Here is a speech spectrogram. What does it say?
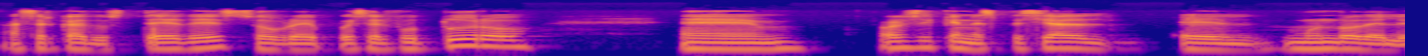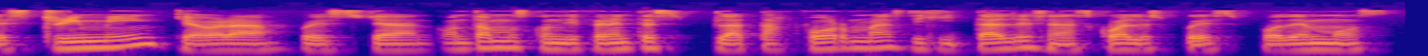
acerca de ustedes sobre pues el futuro? Eh, ahora sí que en especial el mundo del streaming, que ahora pues ya contamos con diferentes plataformas digitales en las cuales pues podemos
